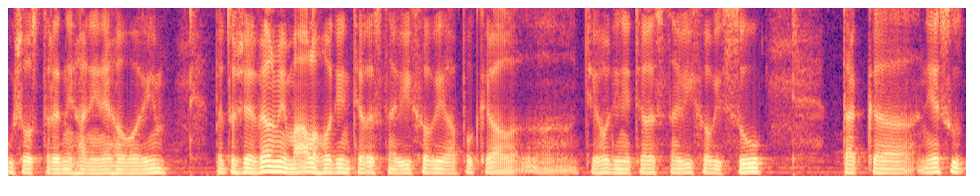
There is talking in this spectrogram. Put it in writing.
Už o stredných ani nehovorím pretože je veľmi málo hodín telesnej výchovy a pokiaľ e, tie hodiny telesnej výchovy sú, tak e, nie sú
